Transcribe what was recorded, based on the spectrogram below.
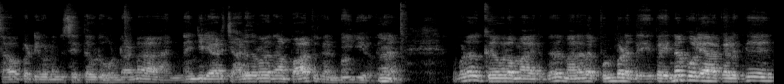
சவப்பட்டி கொண்டு வந்து செத்த விடு கொண்டானா நெஞ்சிலே அடிச்சு அழுதுறத நான் பார்த்துருக்கேன் வீடியோ இவ்வளவு கேவலமா இருந்தது மனதை புண்படுத்து இப்ப என்ன போலி ஆட்களுக்கு அஹ்,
